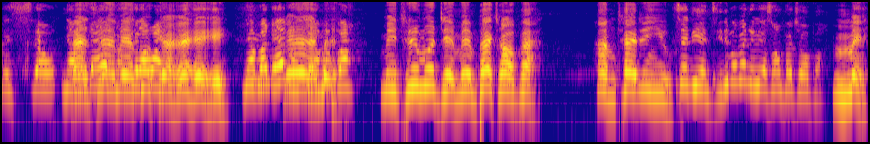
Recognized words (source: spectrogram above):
Mesrɛ wo, nyabadaeɛ kakra wa. Nyabadaeɛ kakra, papa. Me tiri mu de, mempɛ kyɛw pa. I'm telling you. Sɛ deɛ nti, nipa bɛ na ewia sɛ ɔmpɛ kyɛw pa. Me.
